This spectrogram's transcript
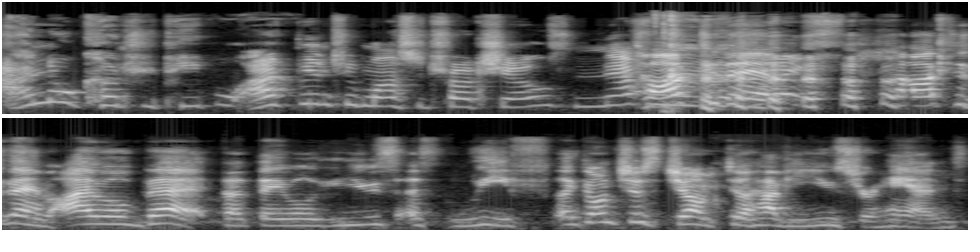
I I know country people. I've been to monster truck shows. Never Talk to them. talk to them. I will bet that they will use a leaf. Like, don't just jump to have you use your hand.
